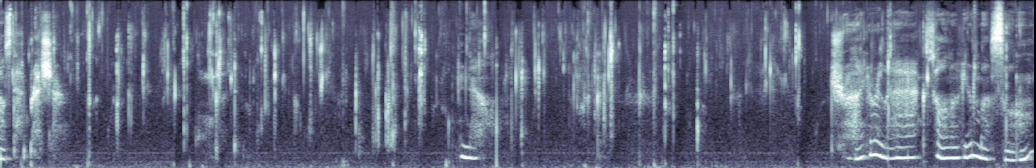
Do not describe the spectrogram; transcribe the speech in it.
How's that pressure? Good. Now, try to relax all of your muscles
